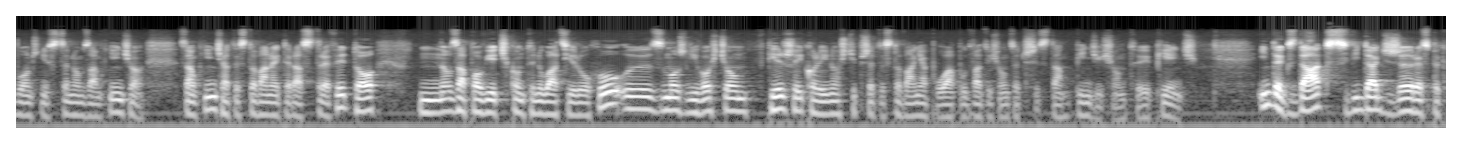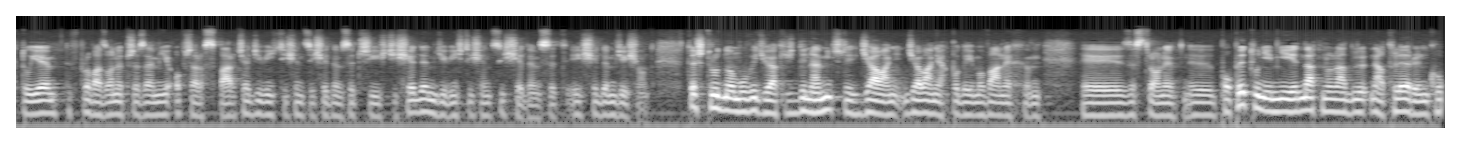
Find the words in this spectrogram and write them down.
włącznie z ceną zamknięcia, zamknięcia testowanej teraz strefy, to no, zapowiedź kontynuacji ruchu y, z możliwością w pierwszej kolejności przetestowania pułapu 2355. Indeks DAX widać, że respektuje wprowadzony przeze mnie obszar wsparcia 9737, 9770. Też trudno mówić o jakichś dynamicznych działań, działaniach podejmowanych y, ze strony y, popytu, niemniej jednak no, na, na tle rynku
